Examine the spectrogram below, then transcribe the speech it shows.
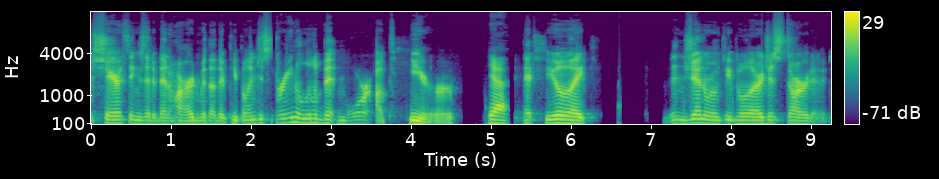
share things that have been hard with other people, and just bring a little bit more up here. Yeah. I feel like, in general, people are just started.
